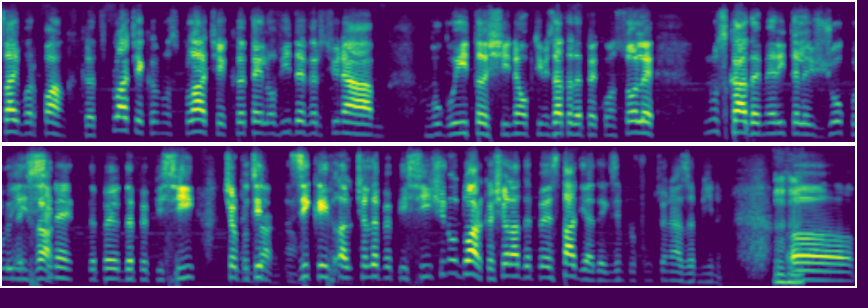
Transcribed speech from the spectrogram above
Cyberpunk, că îți place, că nu-ți place, că te-ai lovit de versiunea buguită și neoptimizată de pe console, nu scade meritele jocului exact. în sine de pe, de pe PC, cel puțin exact, da. zic că cel de pe PC și nu doar, că și ăla de pe Stadia, de exemplu, funcționează bine. Uh-huh. Uh,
